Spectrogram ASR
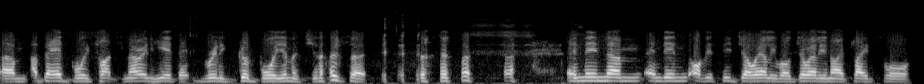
um, a bad boy type scenario, and he had that really good boy image, you know. So, and then um, and then obviously Joeli. Well, Joeli and I played for,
